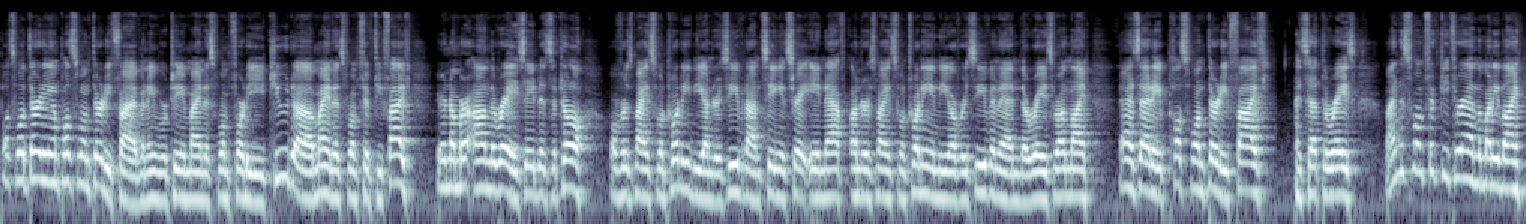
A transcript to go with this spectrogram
plus 130 and plus 135, and anywhere between minus 142 to minus 155. Your number on the Rays, 8 is the total. Over is minus 120, the under is even. I'm seeing it straight 8.5. Under is minus 120, and the over is even. And the Rays run line that's at a plus 135. I set the Rays minus 153 on the money line.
